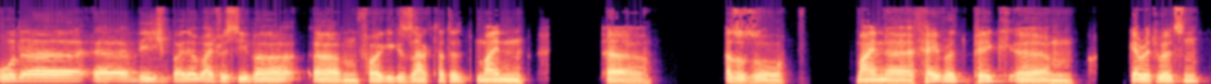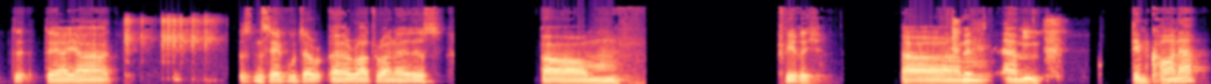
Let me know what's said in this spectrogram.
oder äh, wie ich bei der Wide Receiver ähm, Folge gesagt hatte, mein äh, also so mein äh, Favorite Pick, ähm, Garrett Wilson, der ja ein sehr guter äh, Roadrunner ist. Ähm, schwierig. Ähm, Mit ähm, dem Corner.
